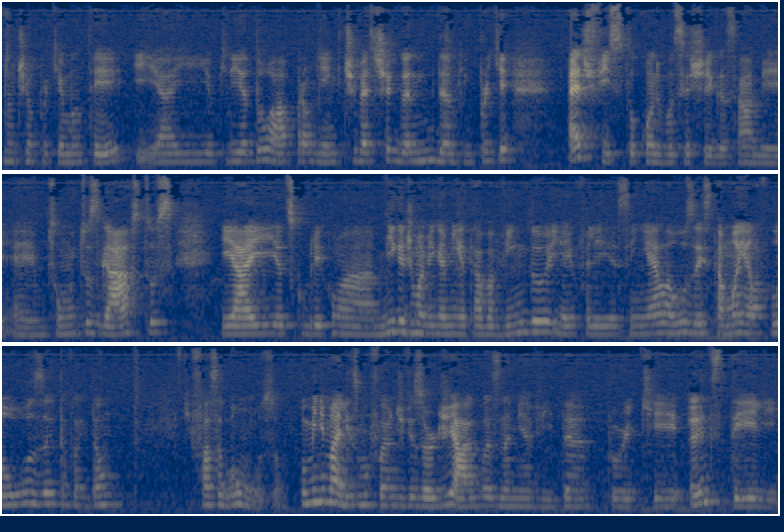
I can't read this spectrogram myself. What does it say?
não tinha por que manter e aí eu queria doar para alguém que estivesse chegando em Dublin, porque é difícil quando você chega, sabe? É, são muitos gastos e aí eu descobri que uma amiga de uma amiga minha tava vindo e aí eu falei assim, ela usa esse tamanho? Ela falou, usa, então eu falei, então faça bom uso. O minimalismo foi um divisor de águas na minha vida, porque antes dele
